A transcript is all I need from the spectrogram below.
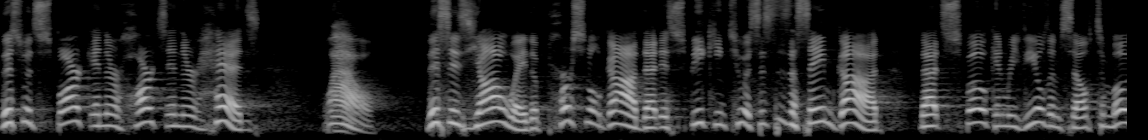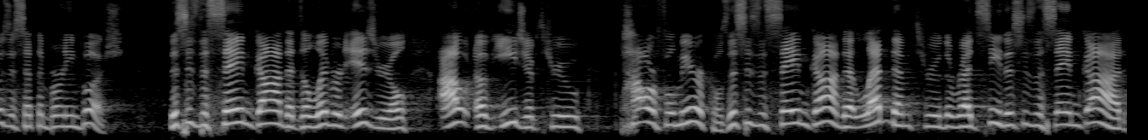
this would spark in their hearts and their heads wow, this is Yahweh, the personal God that is speaking to us. This is the same God that spoke and revealed himself to Moses at the burning bush. This is the same God that delivered Israel out of Egypt through powerful miracles. This is the same God that led them through the Red Sea. This is the same God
